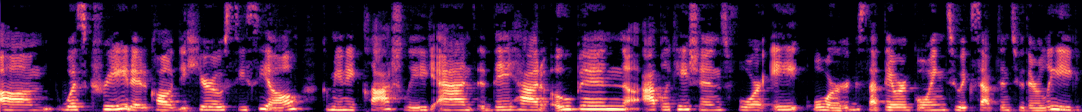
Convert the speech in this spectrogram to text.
um, was created called the Heroes CCL Community Clash League, and they had open applications for eight orgs that they were going to accept into their league.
